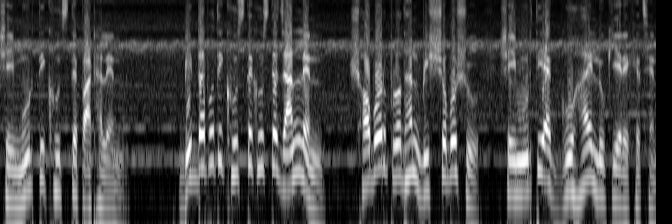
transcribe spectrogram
সেই মূর্তি খুঁজতে পাঠালেন। বিদ্যাপতি খুঁজতে খুঁজতে জানলেন, সবর প্রধান বিশ্ববসু সেই মূর্তি এক গুহায় লুকিয়ে রেখেছেন।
